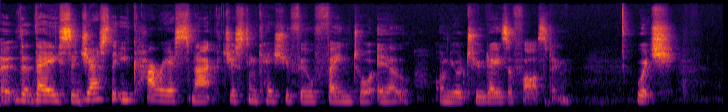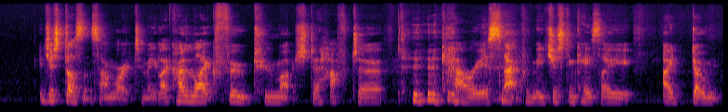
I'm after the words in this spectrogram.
that they suggest that you carry a snack just in case you feel faint or ill on your two days of fasting, which it just doesn't sound right to me. Like I like food too much to have to carry a snack with me just in case I I don't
